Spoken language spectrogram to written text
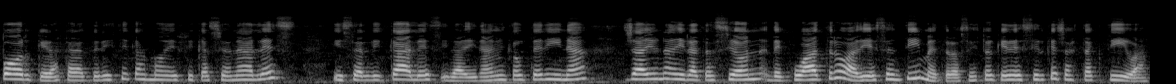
Porque las características modificacionales y cervicales y la dinámica uterina ya hay una dilatación de 4 a 10 centímetros. Esto quiere decir que ya está activa.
